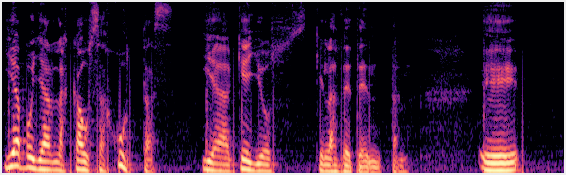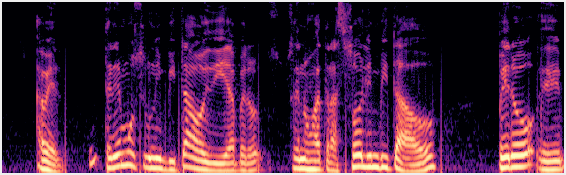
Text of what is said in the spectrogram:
y apoyar las causas justas y a aquellos que las detentan. Eh, a ver, tenemos un invitado hoy día, pero se nos atrasó el invitado, pero eh,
